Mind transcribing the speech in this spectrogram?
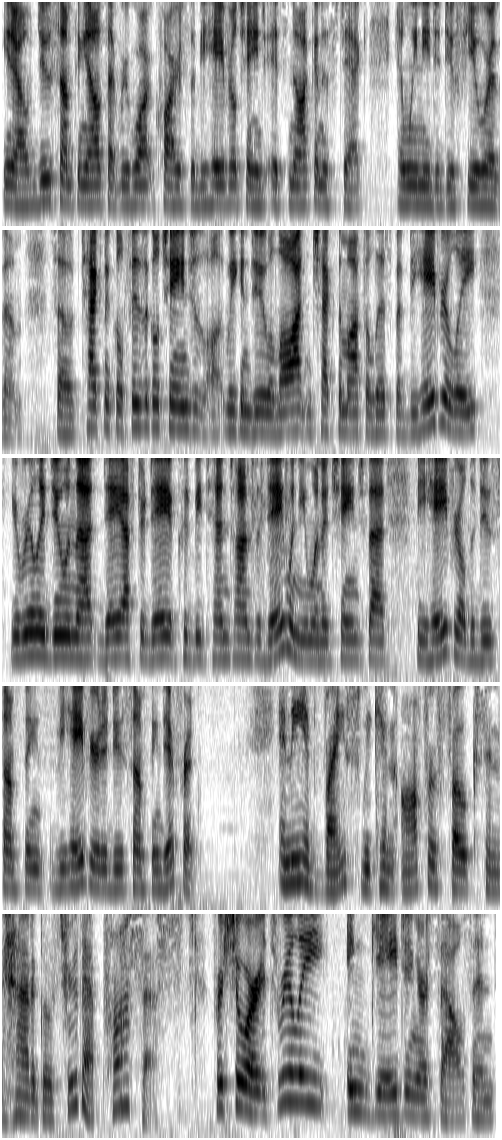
you know, do something else that requires the behavioral change, it's not going to stick and we need to do fewer of them. So technical, physical changes, we can do a lot and check them off the list. But behaviorally, you're really doing that day after day. It could be 10 times a day when you want to change that behavioral to do something, behavior to do something different. Any advice we can offer folks in how to go through that process? For sure. It's really engaging ourselves and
